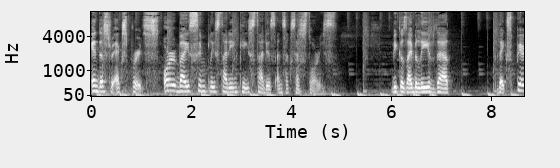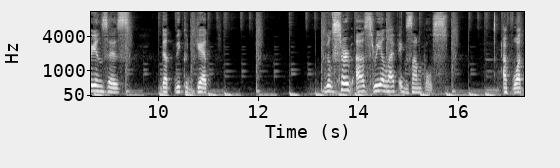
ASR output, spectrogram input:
industry experts, or by simply studying case studies and success stories. Because I believe that the experiences that we could get will serve as real life examples of what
